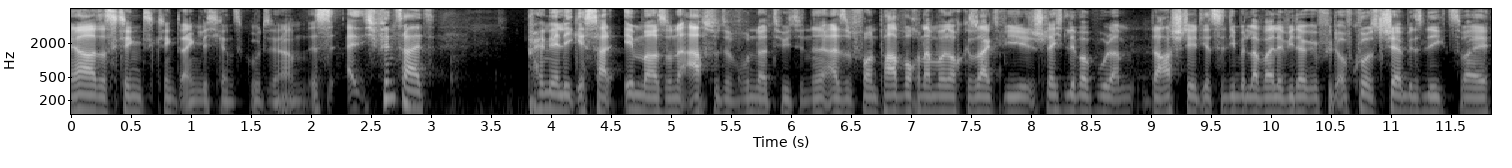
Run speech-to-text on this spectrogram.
Ja, das klingt, klingt eigentlich ganz gut, ja. Es, ich finde es halt, Premier League ist halt immer so eine absolute Wundertüte, ne? Also vor ein paar Wochen haben wir noch gesagt, wie schlecht Liverpool am, dasteht, jetzt sind die mittlerweile wieder gefühlt auf Kurs Champions League, zwei,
